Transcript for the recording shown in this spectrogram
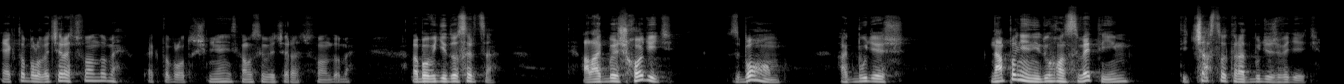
Jak to bolo večerať v svojom dome? Tak to bolo, tuším, nie, dneska musím večerať v svojom dome. Lebo vidí do srdca. Ale ak budeš chodiť s Bohom, ak budeš naplnený Duchom Svetým, ty častokrát budeš vedieť.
